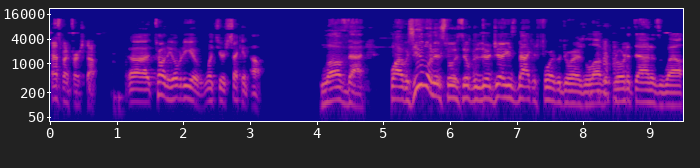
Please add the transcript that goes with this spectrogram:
that's my first up. Uh, Tony, over to you. What's your second up? Love that. Why was you the one that's supposed to open the door? Jerry's back and forth the doors. Love it. Wrote it down as well.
